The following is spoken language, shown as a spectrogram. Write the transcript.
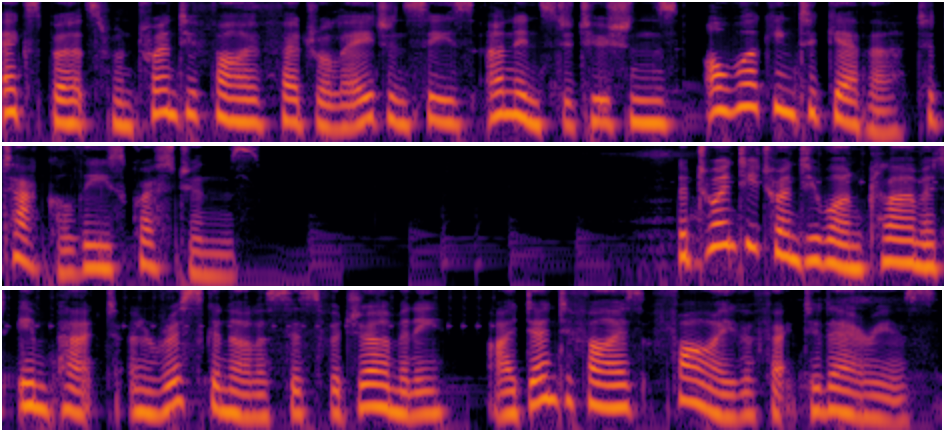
Experts from 25 federal agencies and institutions are working together to tackle these questions. The 2021 Climate Impact and Risk Analysis for Germany identifies five affected areas.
